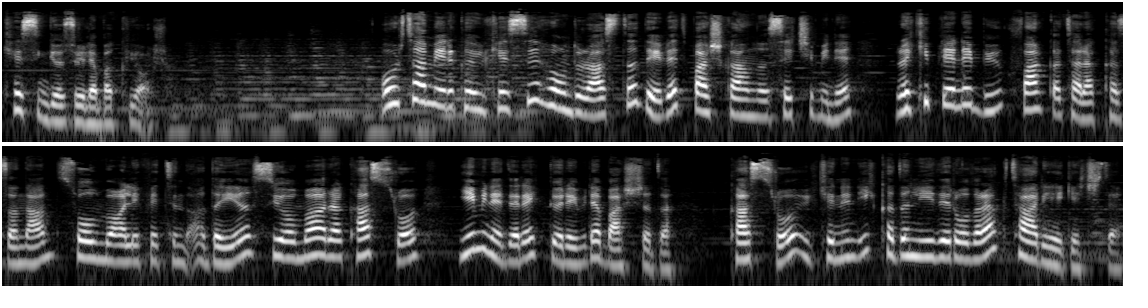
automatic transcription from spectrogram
kesin gözüyle bakıyor. Orta Amerika ülkesi Honduras'ta devlet başkanlığı seçimini rakiplerine büyük fark atarak kazanan sol muhalefetin adayı Xiomara Castro yemin ederek görevine başladı. Castro, ülkenin ilk kadın lideri olarak tarihe geçti.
